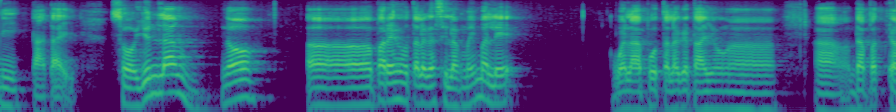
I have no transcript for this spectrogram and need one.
ni tatay? So yun lang, no? Ah, pareho talaga silang may mali wala po talaga tayong ah, ah, dapat ka,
